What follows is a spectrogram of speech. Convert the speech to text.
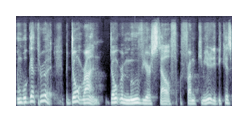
and we'll get through it. But don't run. Don't remove yourself from community because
